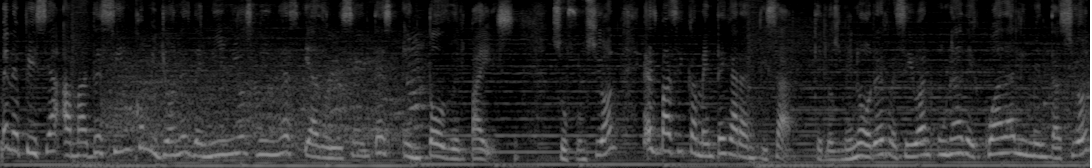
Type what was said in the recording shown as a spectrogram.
beneficia a más de 5 millones de niños, niñas y adolescentes en todo el país. Su función es básicamente garantizar que los menores reciban una adecuada alimentación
